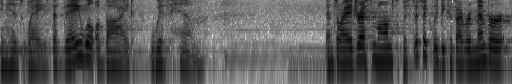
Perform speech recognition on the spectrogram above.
in his ways, that they will abide with him. And so I address mom specifically because I remember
